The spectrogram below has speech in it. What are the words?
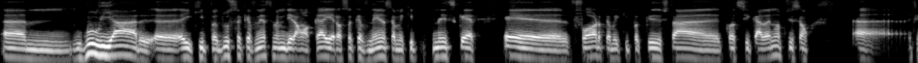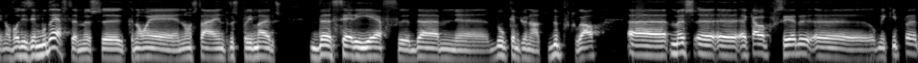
um, golear uh, a equipa do Sacavenense, também me dirão, ok, era o Sacavenense, é uma equipa que nem sequer é forte, é uma equipa que está classificada numa posição, uh, enfim, não vou dizer modesta, mas uh, que não, é, não está entre os primeiros da Série F da, do Campeonato de Portugal. mas acaba por ser uma equipa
